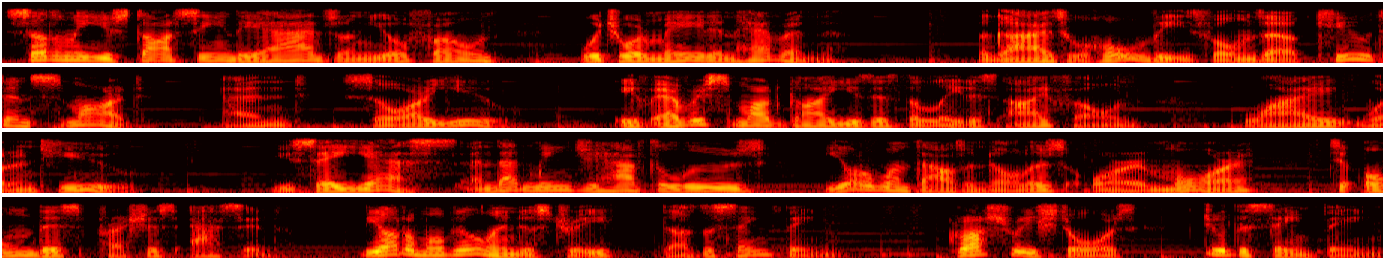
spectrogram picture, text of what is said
Suddenly you start seeing the ads on your phone which were made in heaven. The guys who hold these phones are cute and smart, and so are you. If every smart guy uses the latest iPhone, why wouldn't you? You say yes, and that means you have to lose your $1,000 or more to own this precious asset. The automobile industry does the same thing. Grocery stores do the same thing.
